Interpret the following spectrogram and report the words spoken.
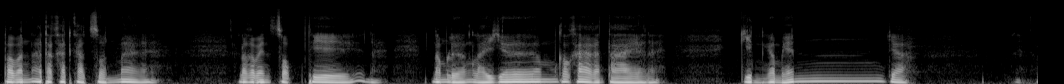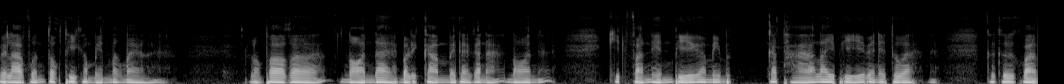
เพราะมันอัตคัดขัดสนมาก แล้วก็เป็นศพที่น้ำเหลืองไหลเยิ้มเขาฆ่ากันตายนะกลิ่นก็เหม็นจะเวลาฝนตกทีก็เหม็นมากๆหลวงพ่อก็นอนได้บริกรรมไปในขณะนอนนะคิดฝันเห็นผีก็มีคาถาไล่ผีไปในตัวนะ ก็คือความ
